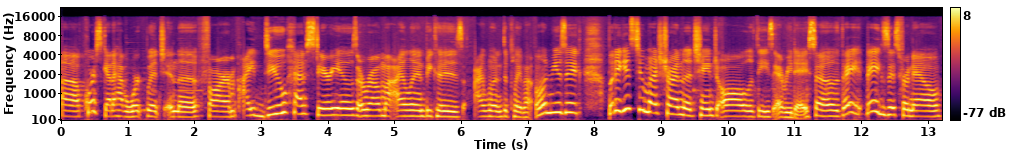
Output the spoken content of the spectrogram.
Uh, of course, gotta have a workbench in the farm. I do have stereos around my island because I wanted to play my own music, but it gets too much trying to change all of these every day. So they, they exist for now.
